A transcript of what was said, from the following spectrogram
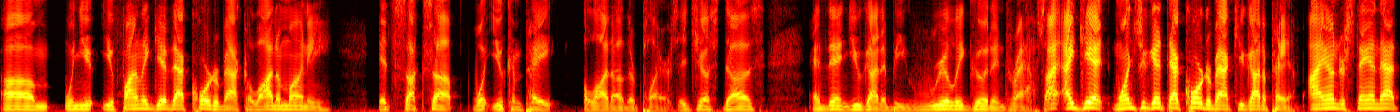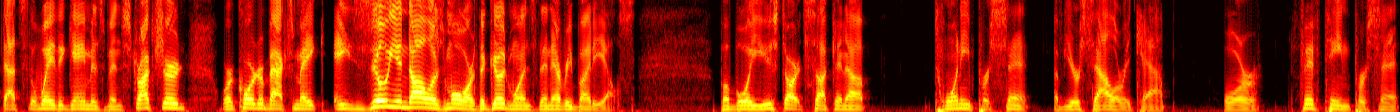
um, when you, you finally give that quarterback a lot of money, it sucks up what you can pay a lot of other players. It just does. And then you got to be really good in drafts. I, I get once you get that quarterback, you got to pay him. I understand that. That's the way the game has been structured, where quarterbacks make a zillion dollars more, the good ones, than everybody else. But boy, you start sucking up 20% of your salary cap or 15%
